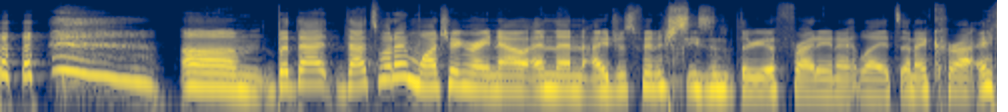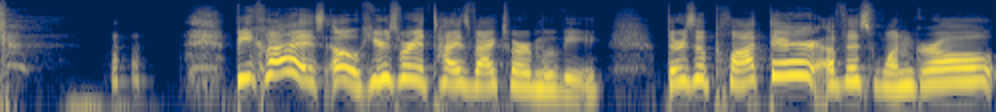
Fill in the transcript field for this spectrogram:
um, but that that's what I'm watching right now, and then I just finished season three of Friday Night Lights, and I cried. because oh here's where it ties back to our movie there's a plot there of this one girl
